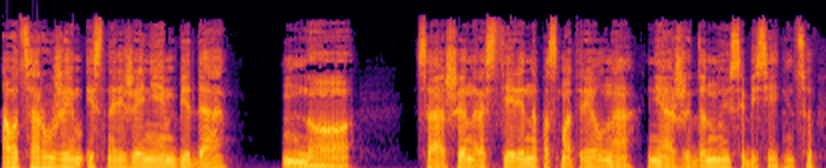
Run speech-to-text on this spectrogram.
а вот с оружием и снаряжением беда. Но... Саошен растерянно посмотрел на неожиданную собеседницу –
